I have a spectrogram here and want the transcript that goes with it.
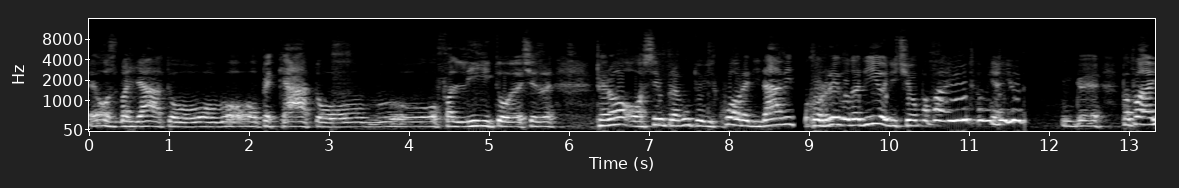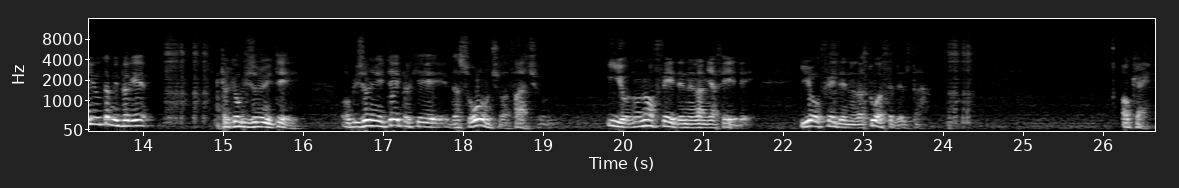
eh, ho sbagliato, ho, peccato, ho fallito, eccetera però ho sempre avuto il cuore di Davide, correvo da Dio e dicevo papà aiutami, aiutami, papà aiutami perché, perché ho bisogno di te, ho bisogno di te perché da solo non ce la faccio. Io non ho fede nella mia fede, io ho fede nella tua fedeltà. Ok,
